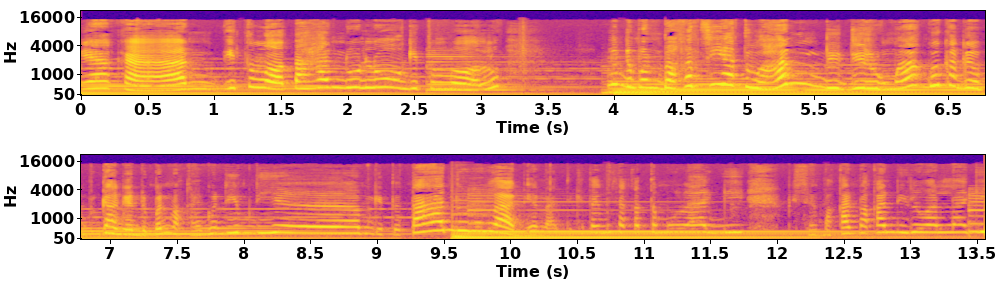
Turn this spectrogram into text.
ya kan? Itu loh tahan dulu gitu loh. Lu ini demen banget sih ya Tuhan di, di rumah. Gue kagak kagak demen makanya gue diem diem gitu. Tahan dulu lah biar nanti kita bisa ketemu lagi. Bisa makan makan di luar lagi.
